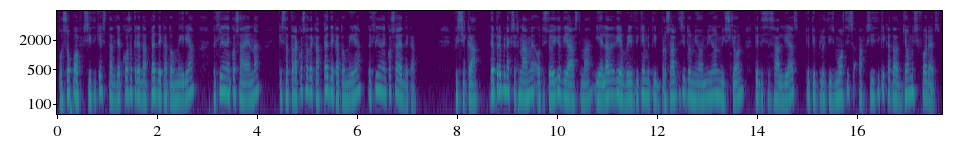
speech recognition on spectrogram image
ποσό που αυξήθηκε στα 235 εκατομμύρια το 1901 και στα 315 εκατομμύρια το 1911. Φυσικά, δεν πρέπει να ξεχνάμε ότι στο ίδιο διάστημα η Ελλάδα διευρύνθηκε με την προσάρτηση των Ιωνίων νησιών και της Θεσσαλίας και ότι ο πληθυσμός της αυξήθηκε κατά 2,5 φορές.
